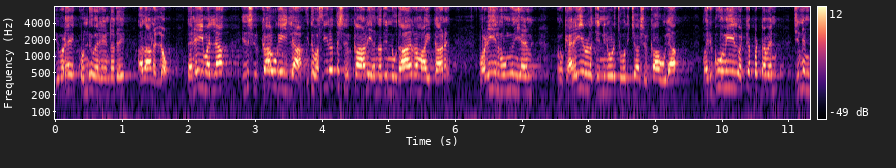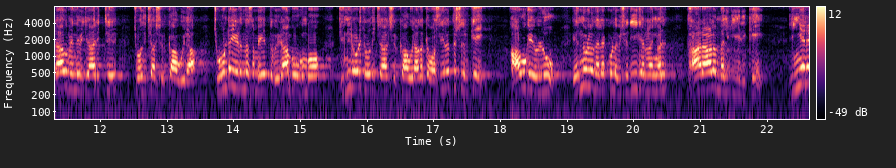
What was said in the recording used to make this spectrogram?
ഇവിടെ കൊണ്ടുവരേണ്ടത് അതാണല്ലോ. തന്നെയുമല്ല ഇത് ശിർക്കാവുകയില്ല. ഇത് വസീലത്ത് ശിർക്കാണ് എന്നതിന് ഉദാഹരണമായിട്ടാണ്. പുഴയിൽ മുങ്ങിയാൻ കരയിലുള്ള ജിന്നിനോട് ചോദിച്ചാൽ ശിർക്കാവൂല. മരുഭൂമിയിൽ ഒറ്റപ്പെട്ടവൻ ജിന്നുണ്ടാകുമെന്ന് വിചാരിച്ച് ചോദിച്ചാൽ ശിർക്കാവൂല. ചൂണ്ടയിടുന്ന സമയത്ത് വീഴാൻ പോകുമ്പോൾ ജിന്നിനോട് ചോദിച്ചാൽ ശിർക്കാവൂല. അതൊക്കെ വസീലത്ത് ശിർക്കേ ആവുകയുള്ളൂ എന്നുള്ള നിലക്കുള്ള വിശദീകരണങ്ങൾ ധാരാളം നൽകിയിരിക്കെ. ഇങ്ങനെ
